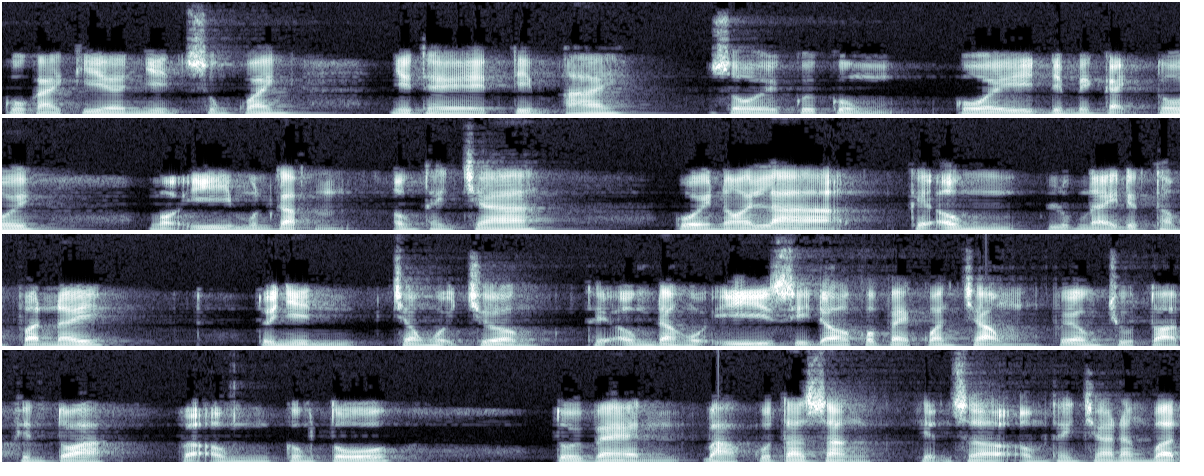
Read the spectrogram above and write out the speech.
Cô gái kia nhìn xung quanh, Như thể tìm ai. Rồi cuối cùng cô ấy đến bên cạnh tôi, Ngỏ ý muốn gặp ông thanh tra. Cô ấy nói là, Cái ông lúc nãy được thẩm vấn ấy. Tôi nhìn trong hội trường, Thấy ông đang hội ý gì đó có vẻ quan trọng Với ông chủ tọa phiên tòa Và ông công tố. Tôi bèn bảo cô ta rằng Hiện giờ ông thanh tra đang bận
